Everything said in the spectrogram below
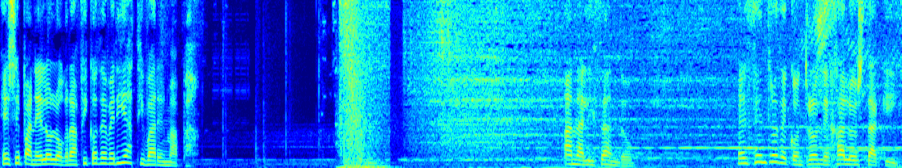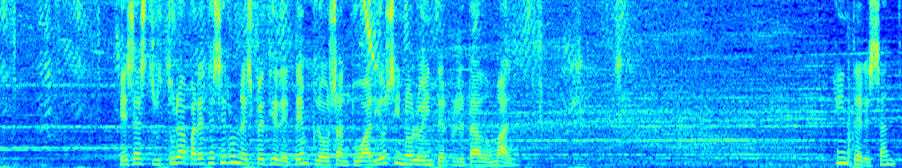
Ese panel holográfico debería activar el mapa. Analizando. El centro de control de Halo está aquí. Esa estructura parece ser una especie de templo o santuario si no lo he interpretado mal. Interesante.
